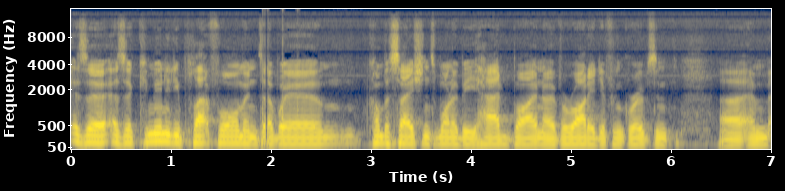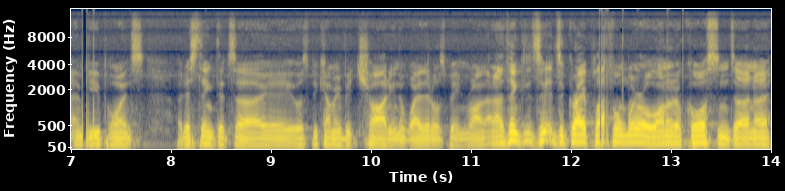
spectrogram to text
as a as a community platform and where conversations want to be had by you know, a variety of different groups and uh, and, and, viewpoints. I just think that uh, it was becoming a bit charting the way that it was being run. And I think it's, it's a great platform. We're all on it, of course, and I know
